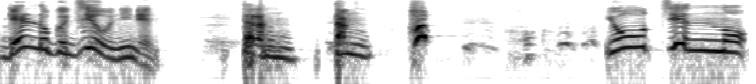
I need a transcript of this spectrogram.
元禄12年、ダラン、ダン、はっ幼稚園の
